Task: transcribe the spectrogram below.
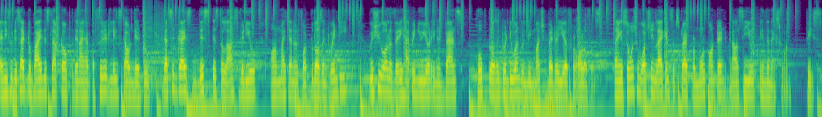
And if you decide to buy this laptop, then I have affiliate links down there too. That's it guys, this is the last video on my channel for 2020. Wish you all a very happy new year in advance. Hope 2021 will be much better year for all of us. Thank you so much for watching, like and subscribe for more content and I'll see you in the next one. Peace.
